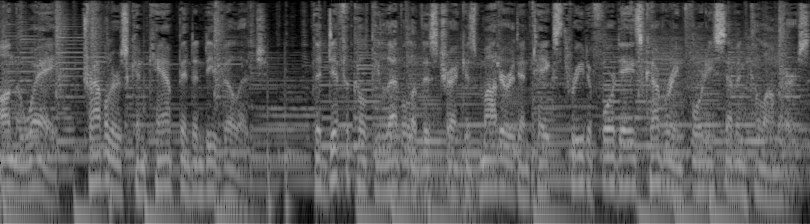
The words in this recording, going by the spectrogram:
On the way, travelers can camp in Dhundi village. The difficulty level of this trek is moderate and takes 3 to 4 days covering 47 kilometers.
